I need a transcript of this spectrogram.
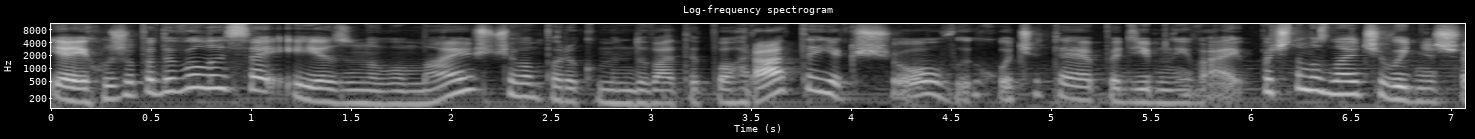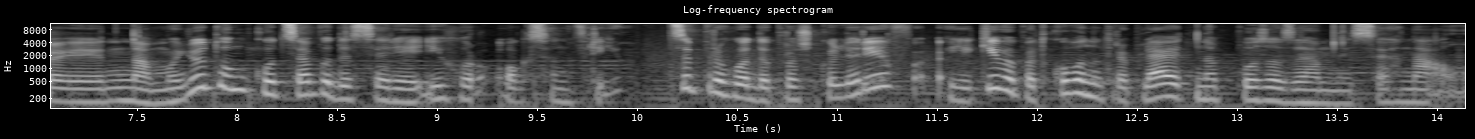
Я їх уже подивилася, і я знову маю що вам порекомендувати пограти, якщо ви хочете подібний вайб. Почнемо з найочевиднішої, на мою думку, це буде серія ігор Oxenfree. Це пригоди про школярів, які випадково натрапляють на позаземний сигнал.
